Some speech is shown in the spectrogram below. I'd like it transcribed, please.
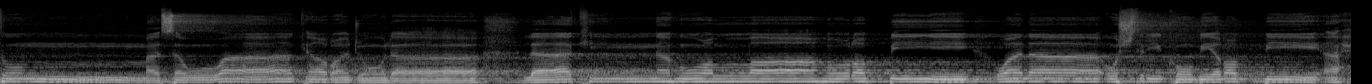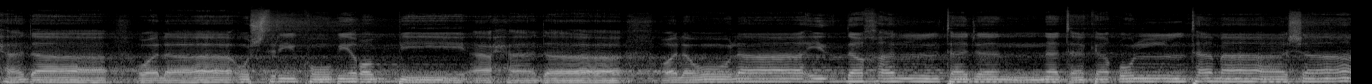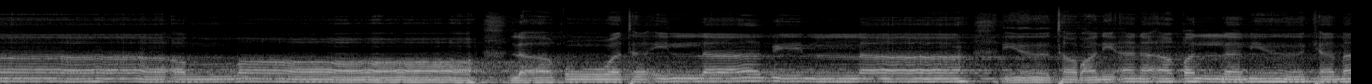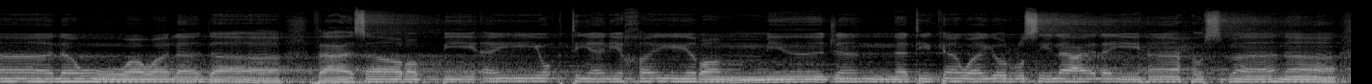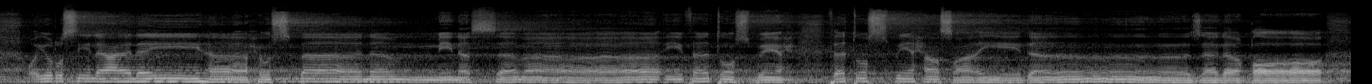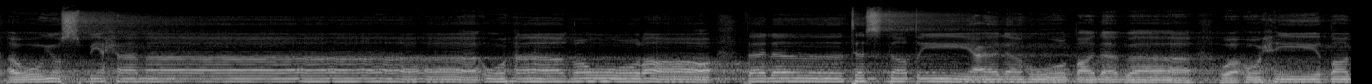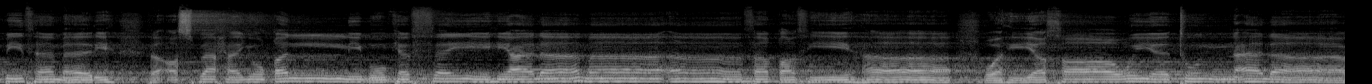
ثم سواك رجلا لكن هو الله ربي ولا أشرك بربي أحدا ولا أشرك بربي أحدا ولولا إذ دخلت جنتك قلت ما شاء الله لا قوة إلا بالله ترني أنا أقل منك مالا وولدا. فعسى ربي أن يؤتيني خيرا من جنتك ويرسل عليها حسبانا ويرسل عليها حسبانا من السماء فتصبح فتصبح صعيدا زلقا أو يصبح ماؤها غورا فلن تستطيع له طلبا وأحيط بثمره فأصبح يقلب كفيه على ما أنفق فيها وهي خاوية على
